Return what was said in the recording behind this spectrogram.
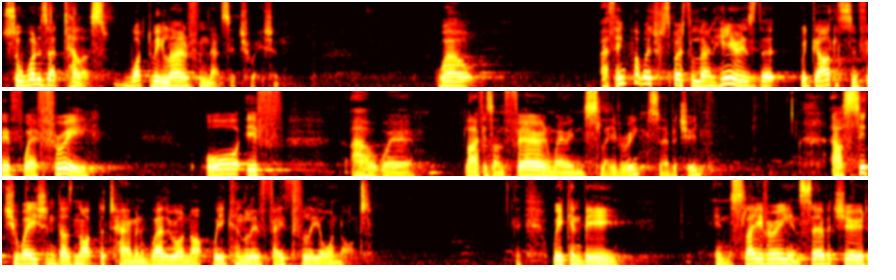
So, what does that tell us? What do we learn from that situation? Well, I think what we're supposed to learn here is that regardless of if we're free or if uh, we're, life is unfair and we're in slavery, servitude, our situation does not determine whether or not we can live faithfully or not. We can be in slavery, in servitude,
